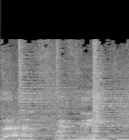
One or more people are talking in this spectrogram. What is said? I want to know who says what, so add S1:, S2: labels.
S1: laugh with me.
